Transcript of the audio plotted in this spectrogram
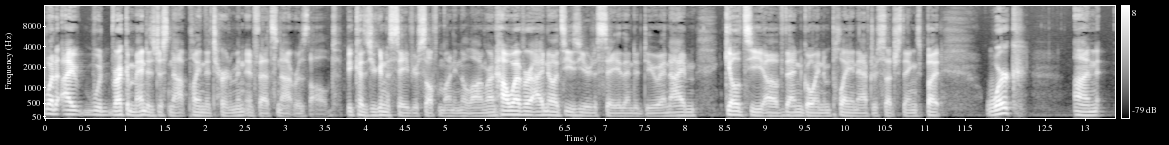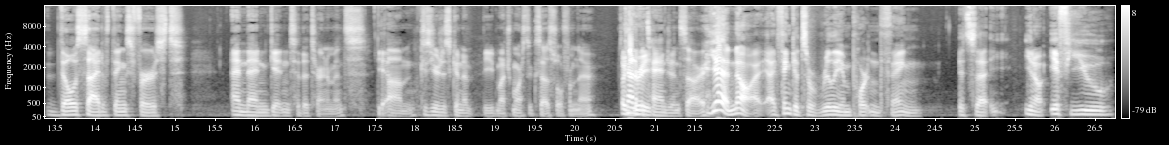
What I would recommend is just not playing the tournament if that's not resolved because you're going to save yourself money in the long run. However, I know it's easier to say than to do. And I'm guilty of then going and playing after such things. But work on those side of things first and then get into the tournaments. Yeah. Um, because you're just going to be much more successful from there. Kind of a tangent, sorry. Yeah, no, I, I think it's a really important thing. It's that you know if you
